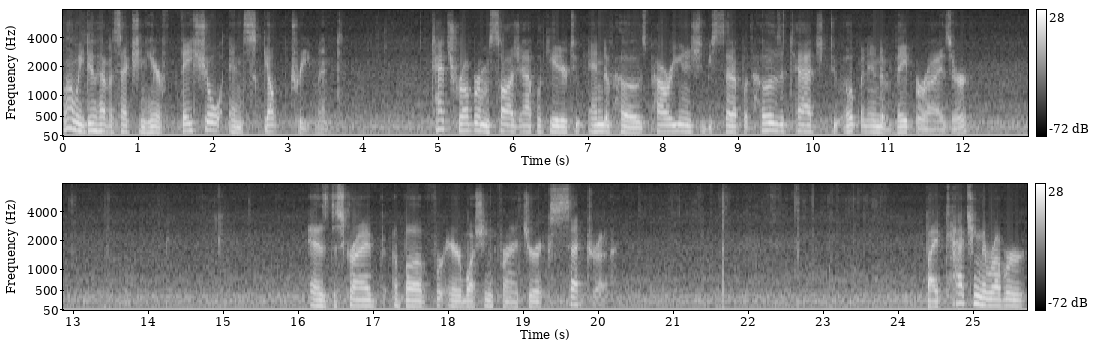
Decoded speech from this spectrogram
Well we do have a section here facial and scalp treatment Attach rubber massage applicator to end of hose. Power unit should be set up with hose attached to open end of vaporizer. As described above for air washing furniture, etc. By attaching the rubber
